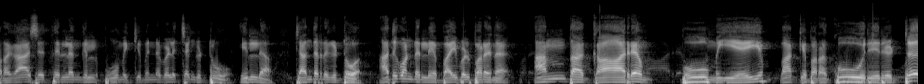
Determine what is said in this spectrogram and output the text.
പ്രകാശത്തില്ലെങ്കിൽ ഭൂമിക്ക് പിന്നെ വെളിച്ചം കിട്ടുമോ ഇല്ല. ചന്ദ്രന് കിട്ടുമോ അതുകൊണ്ടല്ലേ ബൈബിൾ പറയുന്നത്? അന്ധകാരം ഭൂമിയെയും ബാക്കി പറ കൂരിരുട്ട്.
